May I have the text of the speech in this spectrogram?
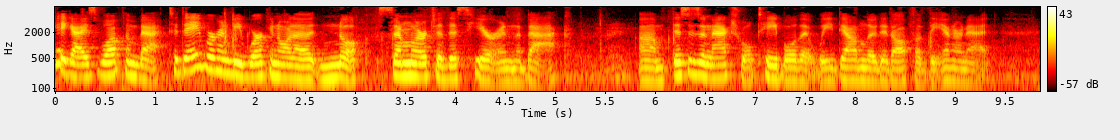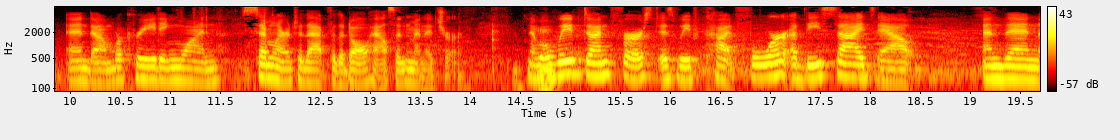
Okay guys, welcome back. Today we're going to be working on a nook similar to this here in the back. Um, this is an actual table that we downloaded off of the internet and um, we're creating one similar to that for the dollhouse in miniature. Now what we've done first is we've cut four of these sides out and then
